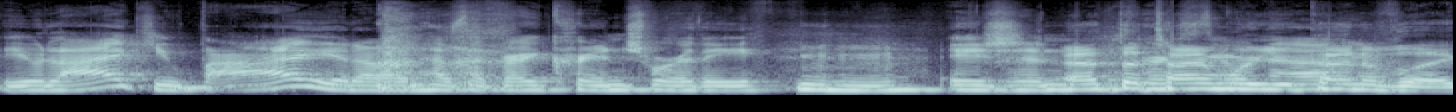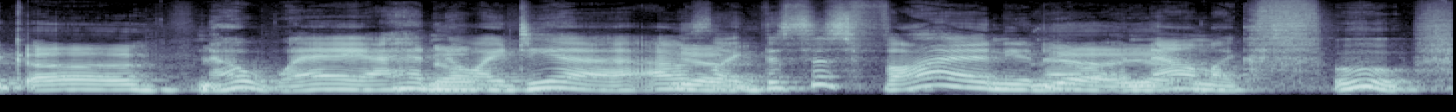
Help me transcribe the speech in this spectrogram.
you like, you buy, you know, and has that very cringeworthy Asian. Mm-hmm. At the time where you kind of like, uh, No way. I had no, No. idea. I was Yeah. like, this is fun, you know. Yeah, and yeah. now I'm like, ooh,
